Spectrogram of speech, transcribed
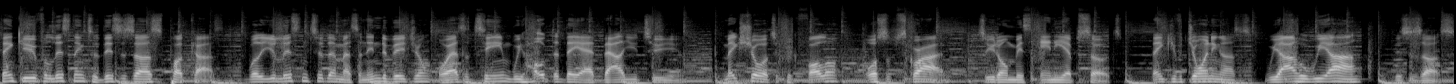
Thank you for listening to This Is Us podcast. Whether you listen to them as an individual or as a team, we hope that they add value to you. Make sure to click follow or subscribe so you don't miss any episodes. Thank you for joining us. We are who we are. This is us.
